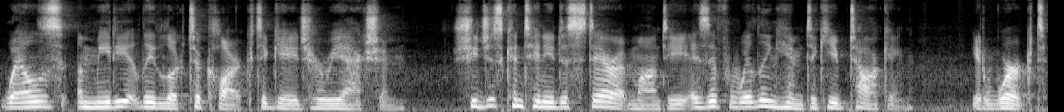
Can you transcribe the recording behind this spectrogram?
Wells immediately looked to Clarke to gauge her reaction. She just continued to stare at Monty as if willing him to keep talking. It worked.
